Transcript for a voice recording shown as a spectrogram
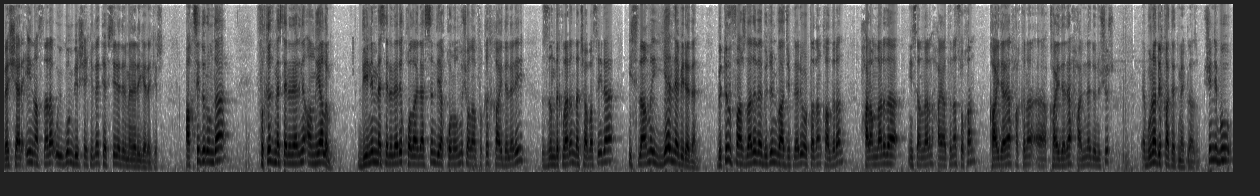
ve şer'i naslara uygun bir şekilde tefsir edilmeleri gerekir. Aksi durumda fıkıh meselelerini anlayalım. Dinin meseleleri kolaylaşsın diye konulmuş olan fıkıh kaideleri zındıkların da çabasıyla İslam'ı yerle bir eden, bütün farzları ve bütün vacipleri ortadan kaldıran, haramları da insanların hayatına sokan kaideler hakkına e, kaideler haline dönüşür. E buna dikkat etmek lazım. Şimdi bu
